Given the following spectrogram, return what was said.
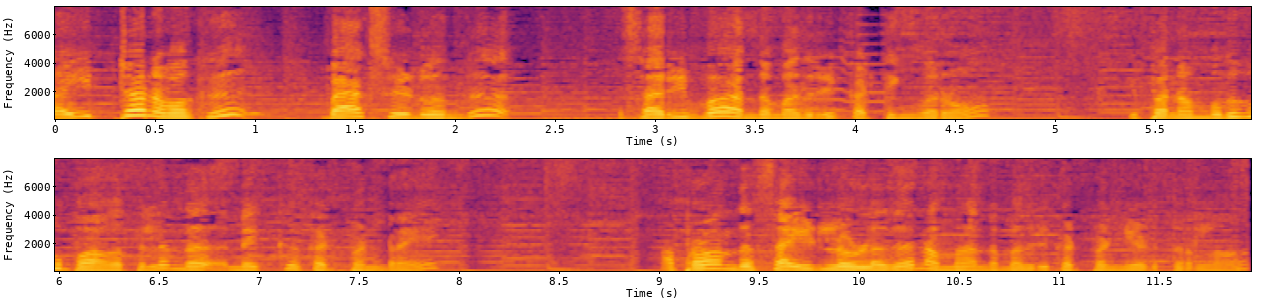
லைட்டா நமக்கு பேக் சைடு வந்து சரிவா அந்த மாதிரி கட்டிங் வரும். இப்ப நான் முதுகு பாகத்துல இந்த நெக் கட் பண்றேன். அப்புறம் அந்த சைடில் உள்ளதை நம்ம அந்த மாதிரி கட் பண்ணி எடுத்துடலாம்.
